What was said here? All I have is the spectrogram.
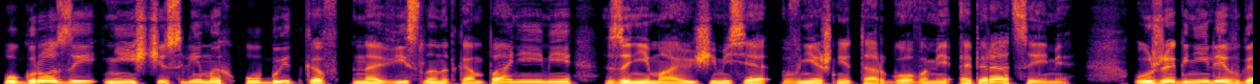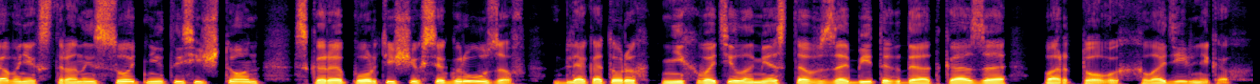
угрозы неисчислимых убытков нависло над компаниями, занимающимися внешнеторговыми операциями. Уже гнили в гаванях страны сотни тысяч тонн скоропортящихся грузов, для которых не хватило места в забитых до отказа портовых холодильниках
